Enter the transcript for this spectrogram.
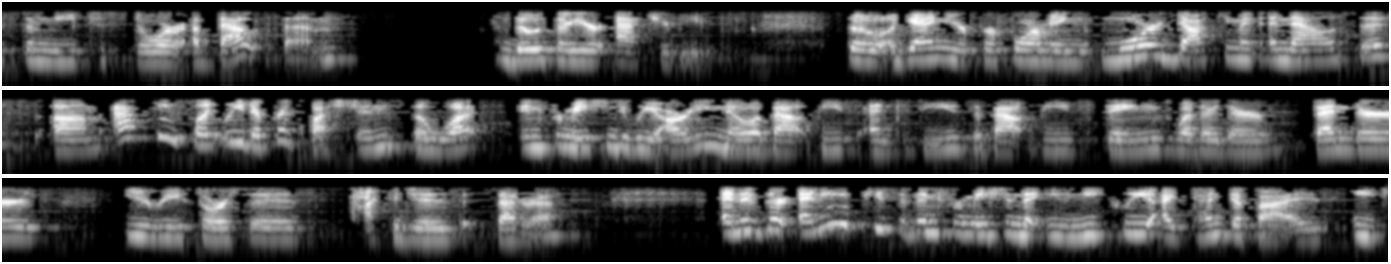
system need to store about them? Those are your attributes. So again, you're performing more document analysis, um, asking slightly different questions. So what information do we already know about these entities, about these things, whether they're vendors, e-resources, packages, et cetera? And is there any piece of information that uniquely identifies each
